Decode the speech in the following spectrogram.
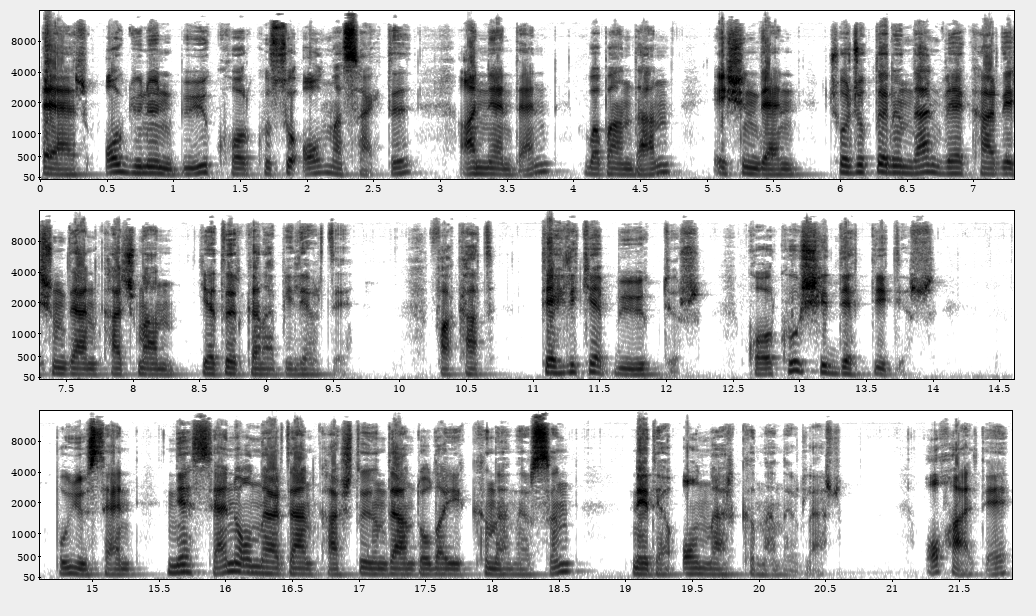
Eğer o günün büyük korkusu olmasaydı, annenden, babandan, eşinden, çocuklarından ve kardeşinden kaçman yadırganabilirdi. Fakat tehlike büyüktür, korku şiddetlidir. Bu yüzden ne sen onlardan kaçtığından dolayı kınanırsın, ne de onlar kınanırlar. O halde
